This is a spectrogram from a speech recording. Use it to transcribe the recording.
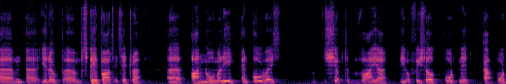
um, uh, you know, um, spare parts, etc., uh, are normally and always shipped via the official port portnet port,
